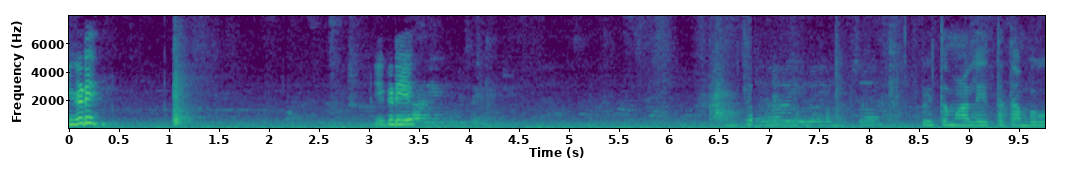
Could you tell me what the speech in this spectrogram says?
इकडे. इकडे ये. प्रीतम आले तर बघू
